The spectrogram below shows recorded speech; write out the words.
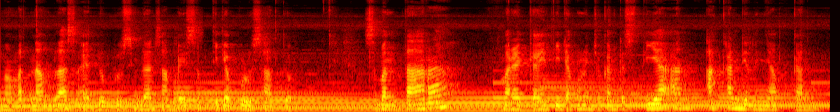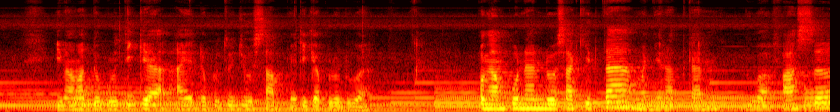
Imamat 16 ayat 29 sampai 31. Sementara mereka yang tidak menunjukkan kesetiaan akan dilenyapkan. Imamat 23 ayat 27 sampai 32. Pengampunan dosa kita menyeratkan dua fase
